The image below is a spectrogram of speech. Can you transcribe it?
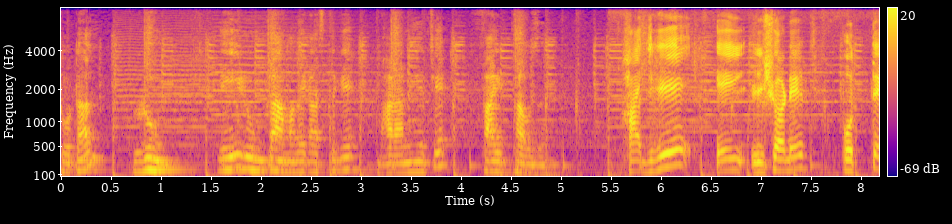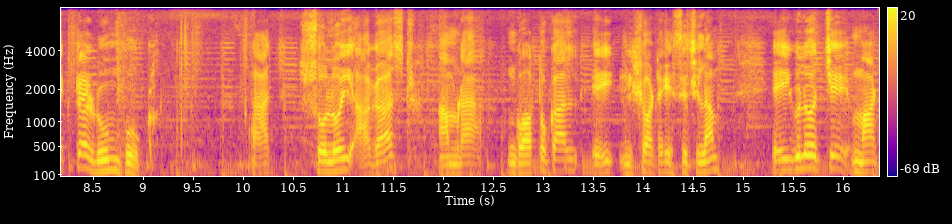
টোটাল রুম। এই রুমটা আমাদের কাছ থেকে ভাড়া নিয়েছে ফাইভ থাউজেন্ড আজকে এই রিসর্টের প্রত্যেকটা রুম বুক। আজ ষোলোই আগস্ট, আমরা গতকাল এই রিসর্টে এসেছিলাম। এইগুলো হচ্ছে মাঠ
